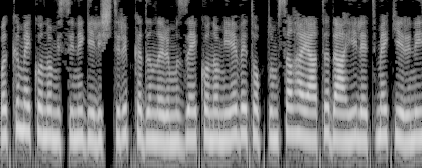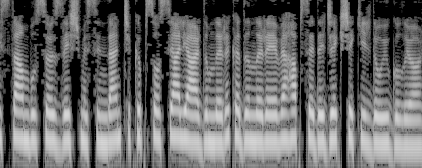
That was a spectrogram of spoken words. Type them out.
Bakım ekonomisini geliştirip kadınlarımızı ekonomiye ve toplumsal hayata dahil etmek yerine İstanbul Sözleşmesi'nden çıkıp sosyal yardımları kadınları eve hapsedecek şekilde uyguluyor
